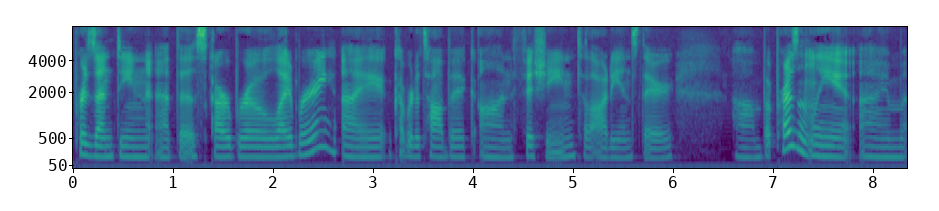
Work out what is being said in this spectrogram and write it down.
presenting at the Scarborough Library. I covered a topic on phishing to the audience there. Um, but presently, I'm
